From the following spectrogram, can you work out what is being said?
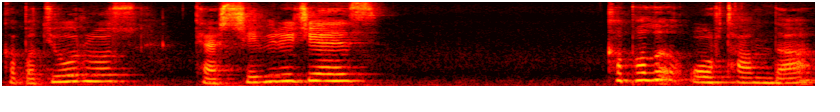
kapatıyoruz. Ters çevireceğiz. Kapalı ortamda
